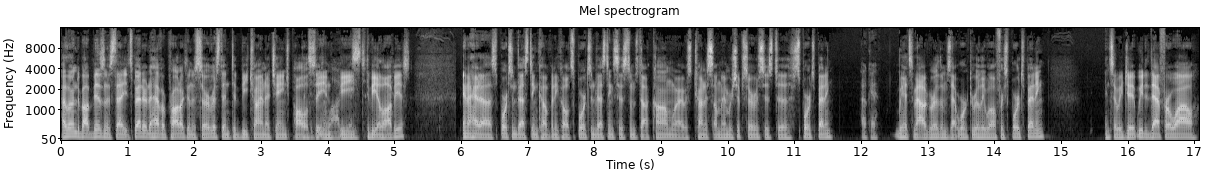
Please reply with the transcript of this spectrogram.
I learned about business that it's better to have a product and a service than to be trying to change policy a and be to be a lobbyist. And I had a sports investing company called sportsinvestingsystems.com where I was trying to sell membership services to sports betting. Okay. We had some algorithms that worked really well for sports betting. And so we did we did that for a while.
